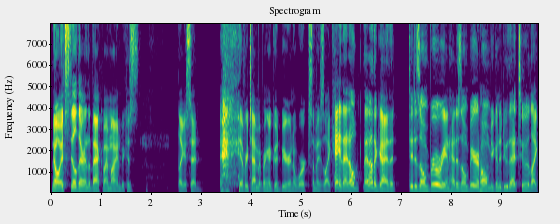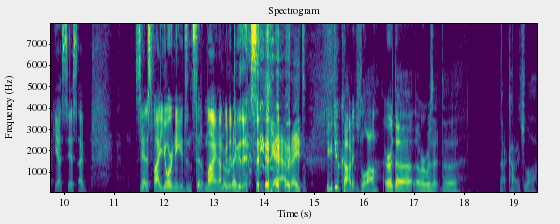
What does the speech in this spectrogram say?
no, it's still there in the back of my mind because like I said, every time I bring a good beer into work, somebody's like, "Hey, that old, that other guy that did his own brewery and had his own beer at home, you're going to do that too?" Like, yes, yes, I satisfy your needs instead of mine. I'm going to do this. yeah, right. You could do cottage law or the or was it the not cottage law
